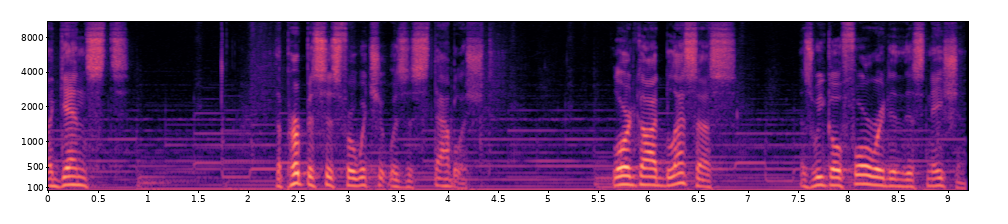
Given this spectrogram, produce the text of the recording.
against the purposes for which it was established. Lord God, bless us as we go forward in this nation,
